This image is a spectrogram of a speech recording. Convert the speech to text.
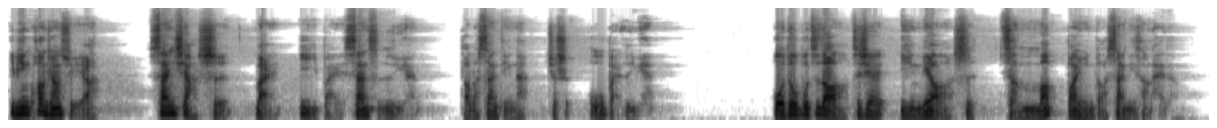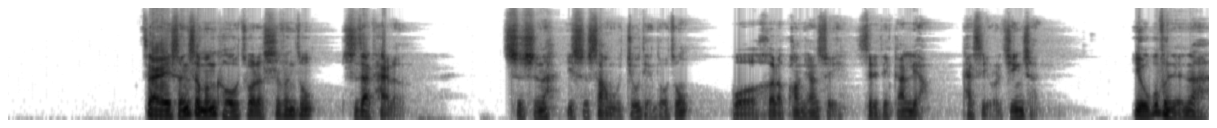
一瓶矿泉水啊，山下是卖一百三十日元，到了山顶呢就是五百日元。我都不知道这些饮料是怎么搬运到山顶上来的。在神社门口坐了十分钟，实在太冷。此时呢，已是上午九点多钟。我喝了矿泉水，吃了点干粮，开始有了精神。有部分人呢，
